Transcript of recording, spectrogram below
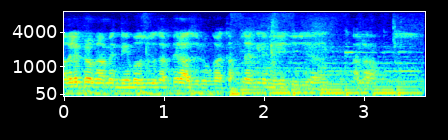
अगले प्रोग्राम में दे मौजूद फिर हाजिर हूँ तब तक के लिए मुझे दीजिए अल्लाह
